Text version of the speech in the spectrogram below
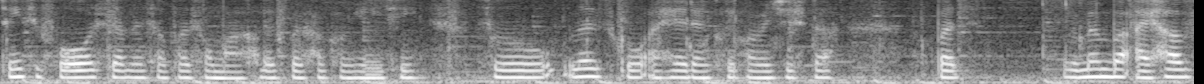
24-7 support from our Clickworker community. So let's go ahead and click on register. But remember I have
